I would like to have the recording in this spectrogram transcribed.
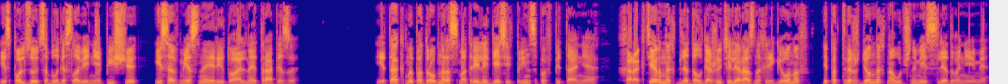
используются благословения пищи и совместные ритуальные трапезы. Итак, мы подробно рассмотрели 10 принципов питания, характерных для долгожителей разных регионов и подтвержденных научными исследованиями.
